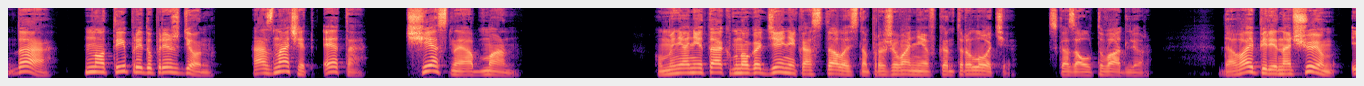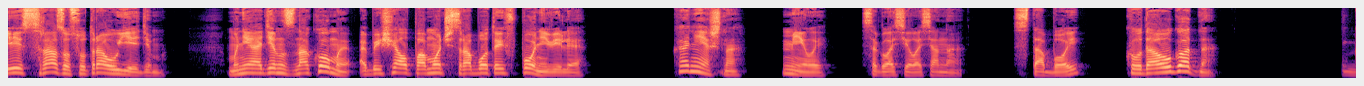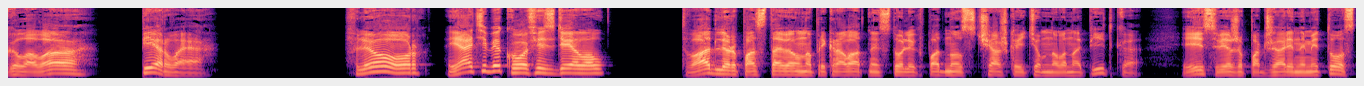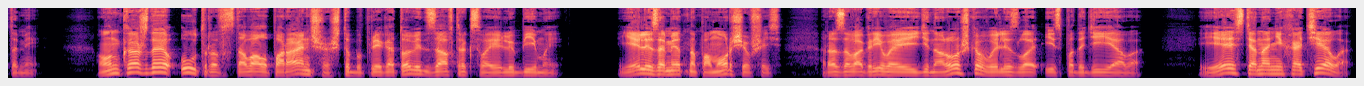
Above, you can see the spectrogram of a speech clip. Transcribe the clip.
Да, но ты предупрежден. А значит, это честный обман. У меня не так много денег осталось на проживание в Контрлоте, сказал Твадлер. Давай переночуем и сразу с утра уедем. Мне один знакомый обещал помочь с работой в Понивиле. Конечно, милый, согласилась она. С тобой куда угодно. Глава первая. Флёр, я тебе кофе сделал. Твадлер поставил на прикроватный столик поднос с чашкой темного напитка и свежеподжаренными тостами. Он каждое утро вставал пораньше, чтобы приготовить завтрак своей любимой. Еле заметно поморщившись, розовогривая единорожка вылезла из-под одеяла. Есть она не хотела.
